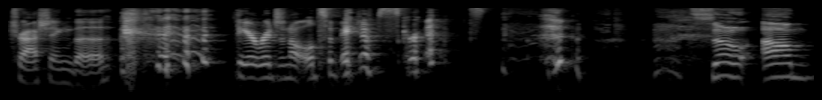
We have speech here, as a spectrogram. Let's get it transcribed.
trashing the the original ultimatum script. So, um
